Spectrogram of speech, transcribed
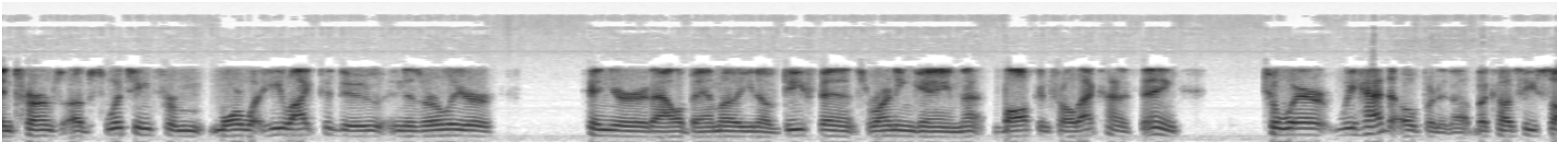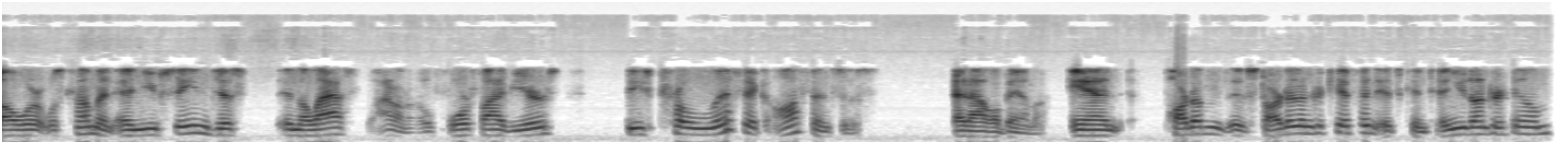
in terms of switching from more what he liked to do in his earlier tenure at Alabama, you know, defense, running game, that ball control, that kind of thing, to where we had to open it up because he saw where it was coming. And you've seen just in the last, I don't know, four or five years, these prolific offenses at Alabama. And part of them, it started under Kiffin, it's continued under him.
